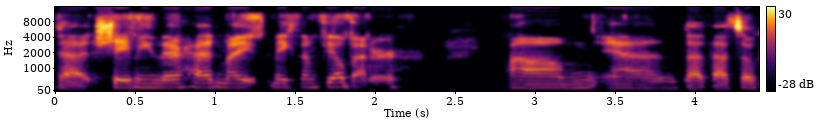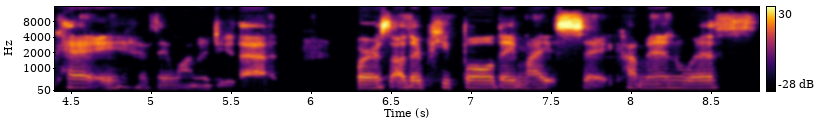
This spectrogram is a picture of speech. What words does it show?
that shaving their head might make them feel better um, and that that's okay if they want to do that. Whereas other people they might say come in with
